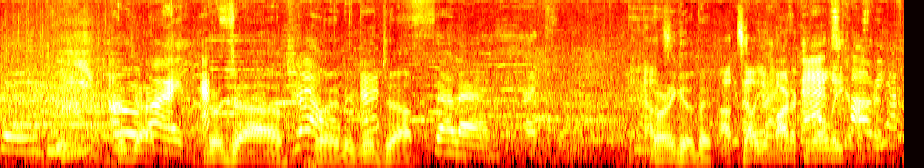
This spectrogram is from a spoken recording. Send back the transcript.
baby. Good All job. right. Good job, Excellent baby. Good job. Excellent. Excellent. And I'll, Very good, babe. I'll tell you, Marta Karolyi, That's how we have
